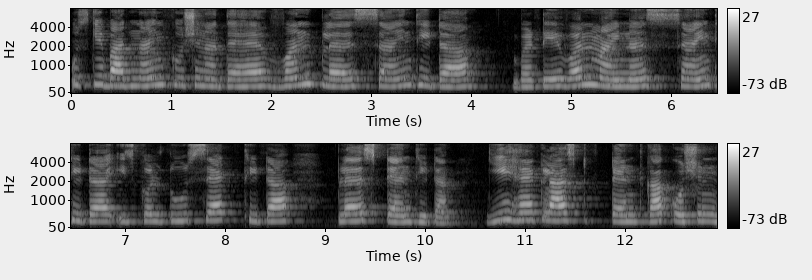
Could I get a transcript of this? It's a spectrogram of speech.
उसके बाद नाइन्थ क्वेश्चन आता है, वन प्लस साइन थीटा बटे one minus sine theta equal to sec theta plus tan theta. ये है क्लास टेंथ का क्वेश्चन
